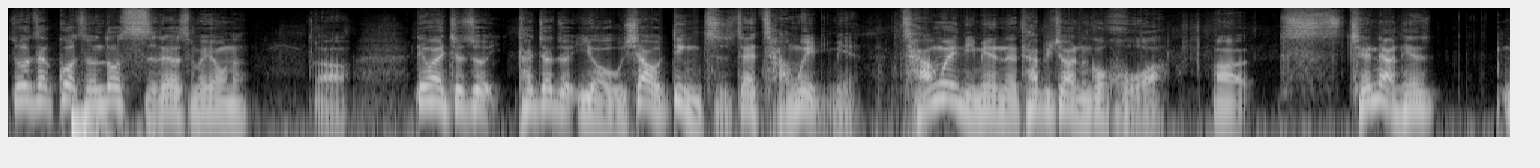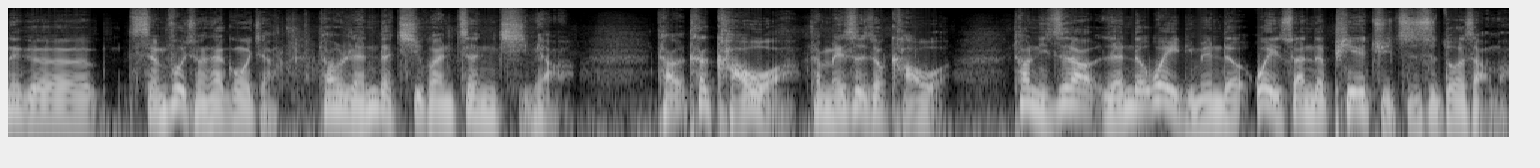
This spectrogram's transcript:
如果在过程中都死了有什么用呢？啊，另外就是它叫做有效定植在肠胃里面，肠胃里面呢它必须要能够活啊。前两天那个沈富琼在跟我讲，他说人的器官真奇妙，他他考我，他没事就考我，他说你知道人的胃里面的胃酸的 pH 值是多少吗？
